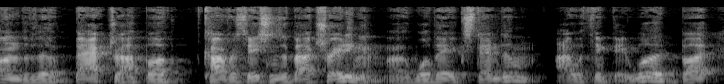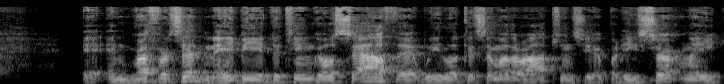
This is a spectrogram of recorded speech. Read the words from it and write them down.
under the backdrop of conversations about trading him. Uh, will they extend him? I would think they would, but and Rutherford said maybe if the team goes south that we look at some other options here. But he's certainly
